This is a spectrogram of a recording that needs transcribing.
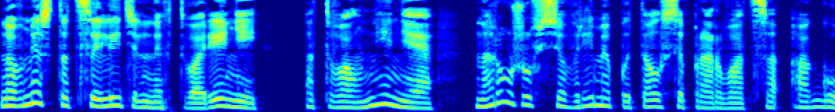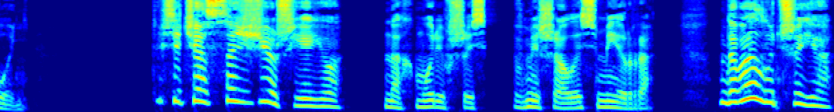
Но вместо целительных творений от волнения наружу все время пытался прорваться огонь. «Ты сейчас сожжешь ее», — нахмурившись, вмешалась Мирра. «Давай лучше я,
